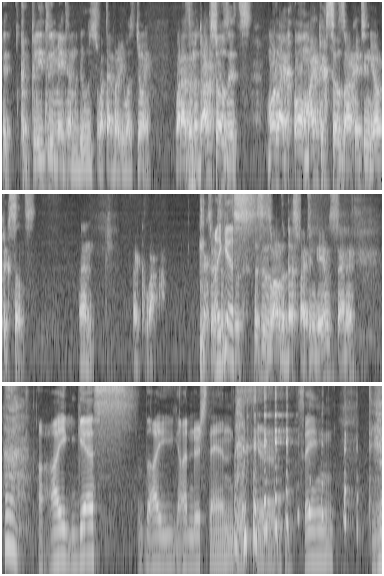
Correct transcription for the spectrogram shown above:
it completely made him lose whatever he was doing. Whereas in the Dark Souls, it's more like, oh, my pixels are hitting your pixels, and like, wow. Seriously, guess- this is, one of the best fighting games, I. I guess I understand what you're saying. No,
